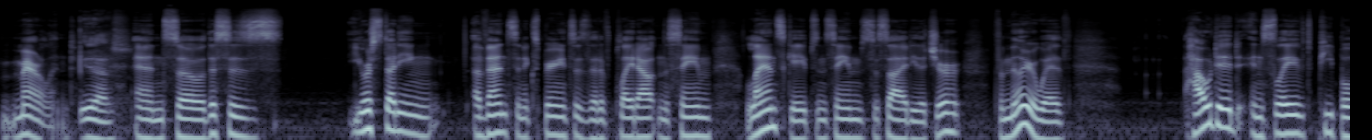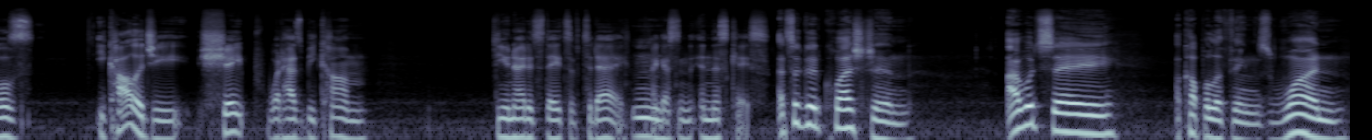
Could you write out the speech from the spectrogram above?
Maryland. Yes. And so this is you're studying events and experiences that have played out in the same landscapes and same society that you're familiar with. How did enslaved people's ecology shape what has become the United States of today? Mm. I guess in, in this case. That's a good question. I would say a couple of things. One,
